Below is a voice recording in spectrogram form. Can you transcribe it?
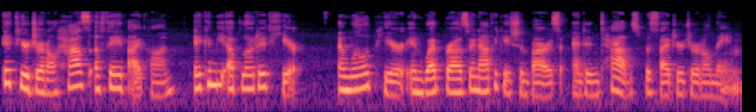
If your journal has a favicon, it can be uploaded here and will appear in web browser navigation bars and in tabs beside your journal name.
